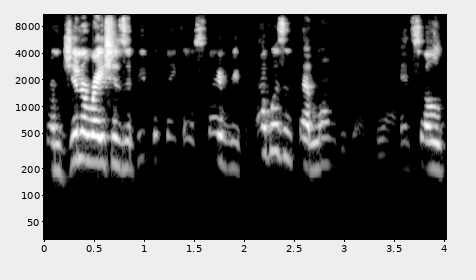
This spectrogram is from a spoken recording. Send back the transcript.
from generations, and people think, oh, slavery, but that wasn't that long ago. And so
